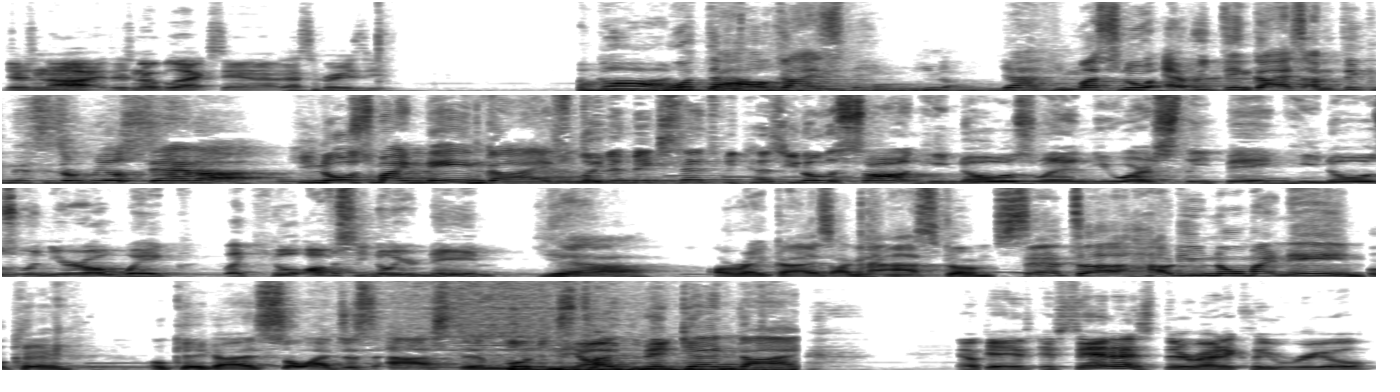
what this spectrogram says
There's not. There's no Black Santa. That's crazy. Oh, God. What the hell, guys? He kno- yeah, he must know everything, guys. I'm thinking this is a real Santa. He knows my name, guys. Dude, Like, it makes sense because you know the song. He knows when you are sleeping. He knows when you're awake. Like he'll obviously know your name. yeah. All right, guys, I'm gonna ask him. Santa, how do you know my name? Okay, okay, guys. So I just asked him. Look, he's typing again, guys. Okay, if, if Santa is theoretically real,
